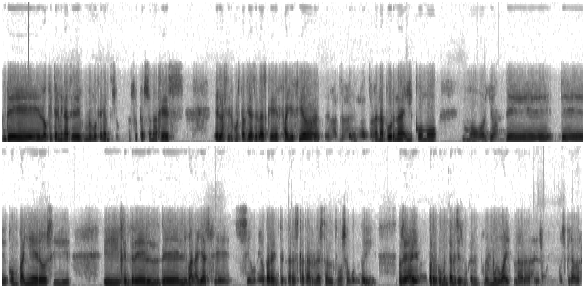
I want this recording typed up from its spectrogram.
de lo que termina de muy emocionante su, su personaje es en las circunstancias en las que falleció, en la Napurna, y cómo mogollón de, de compañeros y, y gente del, del Himalaya se, se unió para intentar rescatarle hasta el último segundo y no sé, hay un par de documentales y es, muy guay, la verdad, es muy, muy, inspirador.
